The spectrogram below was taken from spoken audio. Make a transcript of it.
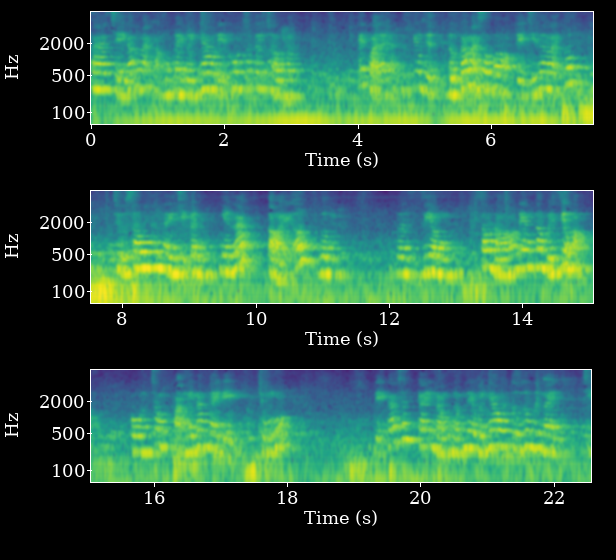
pha chế các loại thảo mộc này với nhau để phun cho cây trồng và kết quả là đã tiêu diệt được các loại sâu bọ để chế ra loại thuốc. Trừ sâu này chỉ cần nghiền nát tỏi, ớt, gừng ờ, và giềng sau đó đem ra với rượu hoặc cồn trong khoảng 15 ngày để chúng để các chất cay nóng ngấm đều với nhau, từ dung dịch này chỉ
